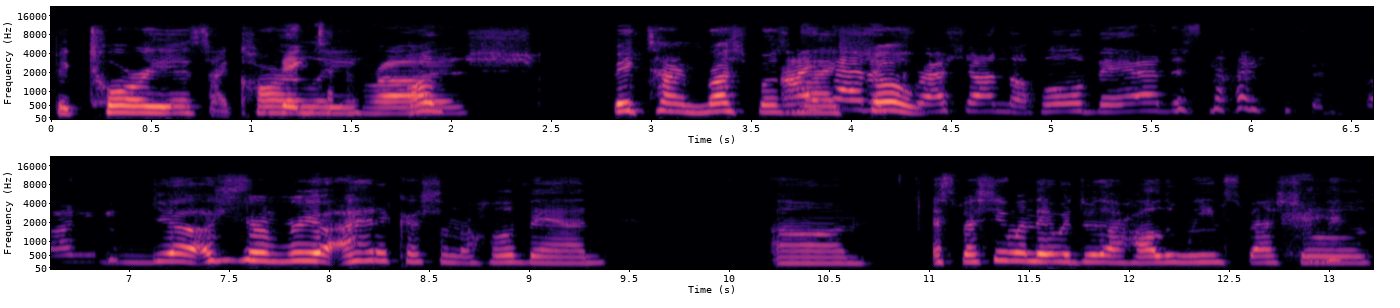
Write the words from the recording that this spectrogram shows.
Victorious, Big iCarly. Time All- Rush. Big Time Rush was I my had show. a crush on the whole band. It's not even funny. Yeah, for real. I had a crush on the whole band. Um, especially when they would do their Halloween specials.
